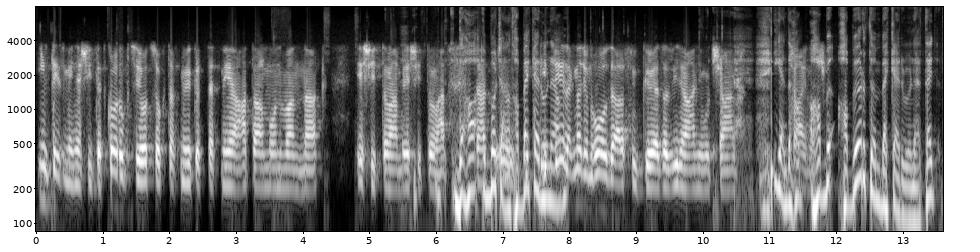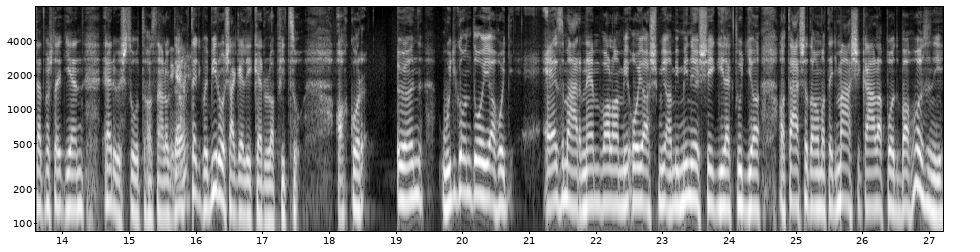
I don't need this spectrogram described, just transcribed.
intézményesített korrupciót szoktak működtetni, a hatalmon vannak, és így tovább, és így tovább. De ha, Tehát, bocsánat, ha bekerülne... Itt tényleg nagyon oldalfüggő ez az irányultság. Igen, de ha, ha, ha börtönbe kerülne, tegy, tehát most egy ilyen erős szót használok, Igen? de tegyük, hogy bíróság elé kerül a Ficó, akkor ön úgy gondolja, hogy ez már nem valami olyasmi, ami minőségileg tudja a társadalmat egy másik állapotba hozni,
